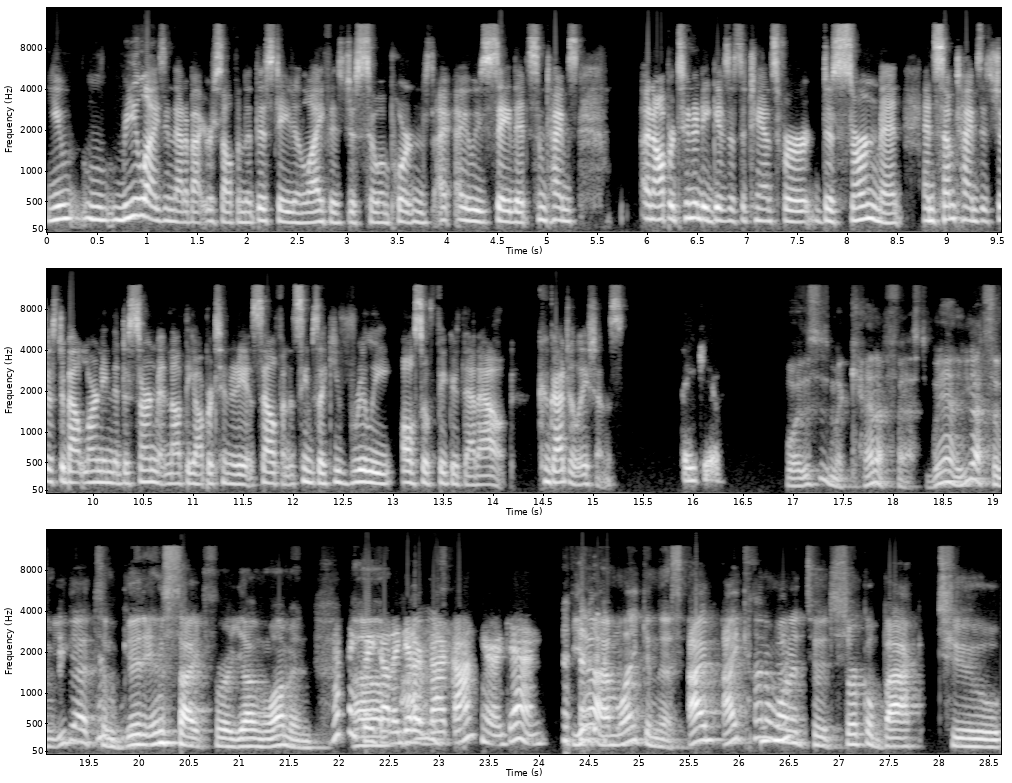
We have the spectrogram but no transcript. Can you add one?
you realizing that about yourself and at this stage in life is just so important. I, I always say that sometimes an opportunity gives us a chance for discernment and sometimes it's just about learning the discernment not the opportunity itself and it seems like you've really also figured that out congratulations. Thank you. Boy, this is Makena Fest. Man, you got some you got some good insight for a young woman. I think um, we got to get her back on here again. yeah, I'm liking this. I I kind of mm-hmm. wanted to circle back to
